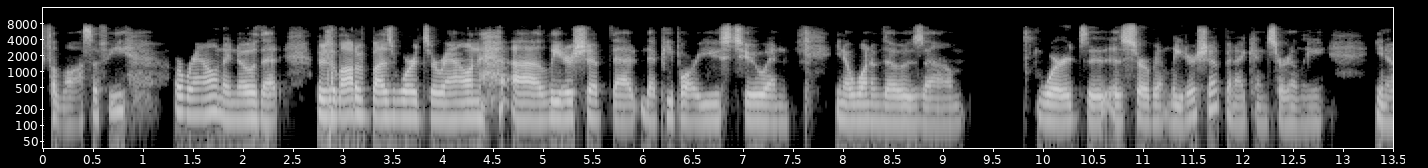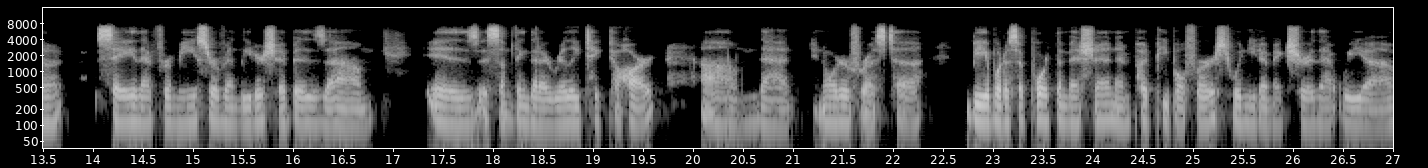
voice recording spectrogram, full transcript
philosophy around i know that there's a lot of buzzwords around uh, leadership that that people are used to and you know one of those um, words is, is servant leadership and i can certainly you know say that for me, servant leadership is um, is, is something that I really take to heart. Um, that in order for us to be able to support the mission and put people first, we need to make sure that we uh,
